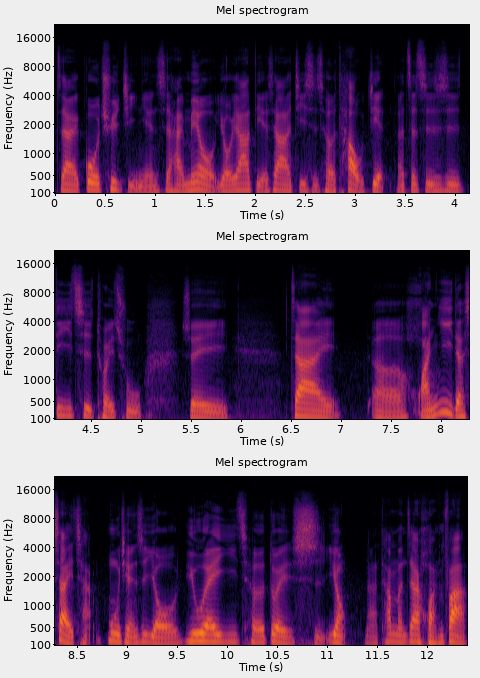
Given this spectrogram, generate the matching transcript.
在过去几年是还没有油压碟刹计时车套件，那这次是第一次推出，所以在。呃，环意的赛场目前是由 UAE 车队使用，那他们在环法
